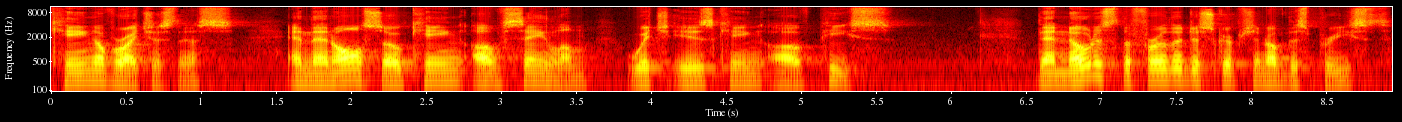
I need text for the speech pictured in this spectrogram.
King of righteousness and then also king of Salem, which is king of peace. Then notice the further description of this priest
